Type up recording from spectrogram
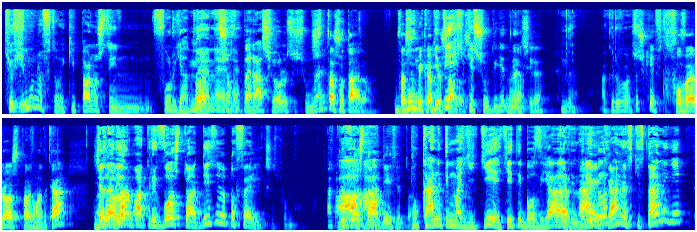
Και όχι μόνο αυτό, εκεί πάνω στην φούρια Ναι, τώρα ναι, που τους ναι. έχω περάσει όλους, ας πούμε. Θα σουτάρω. Θα σου Μπουμ, πει κάποιος γιατί άλλος. έχει και σούτ, γιατί Ναι. σιγά. Ναι, ακριβώς. Το σκέφτεσαι. Φοβερός πραγματικά. Για Δηλαδή, το Λαμ... ακριβώς το αντίθετο το Φέληξ, ας πούμε. Ακριβώς Α, το α, αντίθετο. Που κάνει τη μαγική εκεί την ποδιά, την Περνάει, τρίπλα. κάνεις και φτάνει και.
